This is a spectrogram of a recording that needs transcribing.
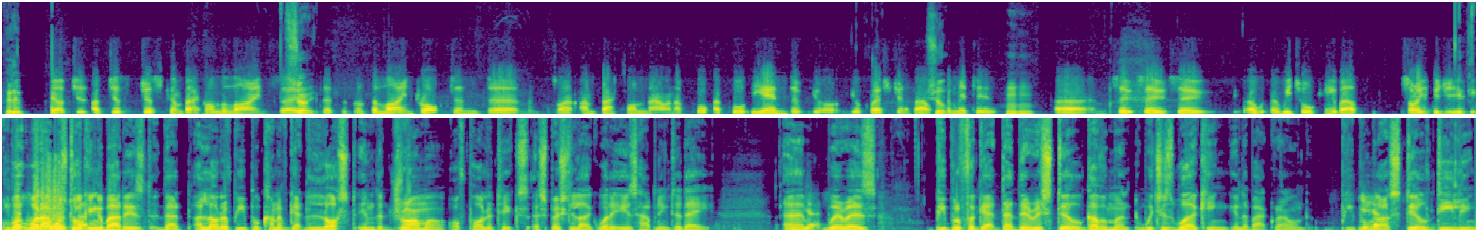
Philip, I've just I've just just come back on the line, so Sorry. the, the, the line dropped, and um, so I, I'm back on now, and I've caught I caught the end of your, your question about Sure. committees. Mhm. Um, so so so are, are we talking about? Sorry, could you? If you could what, what I was over that? talking about is that a lot of people kind of get lost in the drama of politics, especially like what it is happening today. Um, Yes. Whereas people forget that there is still government which is working in the background. People Yeah. are still dealing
